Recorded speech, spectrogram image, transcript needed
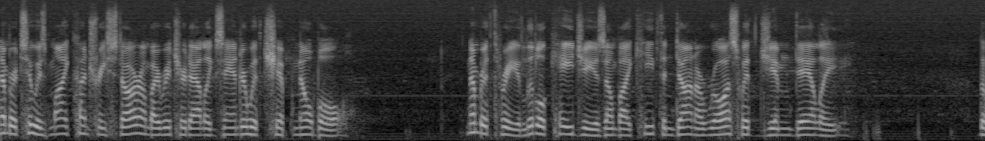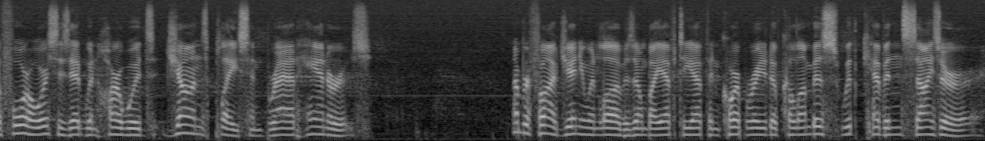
Number two is My Country Star, owned by Richard Alexander with Chip Noble. Number three, Little KG, is owned by Keith and Donna Ross with Jim Daly. The four horse is Edwin Harwood's John's Place and Brad Hanners. Number five, Genuine Love, is owned by FTF Incorporated of Columbus with Kevin Sizer.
